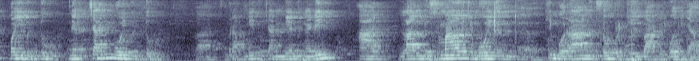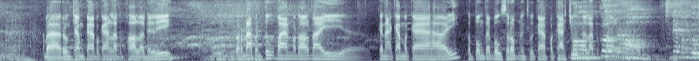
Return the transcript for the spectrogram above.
3បន្ទុកអ្នកចាញ់1បន្ទុកបាទសម្រាប់មាសច័ន្ទមានថ្ងៃនេះអាចឡើងទៅស្មើជាមួយនឹងធីមបូរ៉ានិងសូនប្រធីបានជាមួយម្យ៉ាងណាបាទរងចាំការប្រកាសលទ្ធផលនេះលីប្រដាប់បន្ទុកបានមកដល់ដៃគណៈកម្មការហើយកំពុងតែបូកសរុបនិងធ្វើការប្រកាសជូនដល់លទ្ធផលឈ្នះបង្គោល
